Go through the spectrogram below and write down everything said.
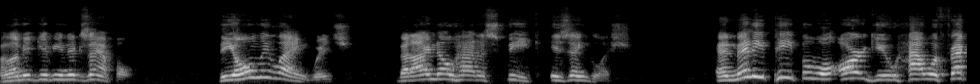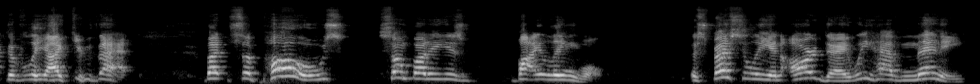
Now, let me give you an example. The only language that I know how to speak is English. And many people will argue how effectively I do that. But suppose somebody is bilingual, especially in our day, we have many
